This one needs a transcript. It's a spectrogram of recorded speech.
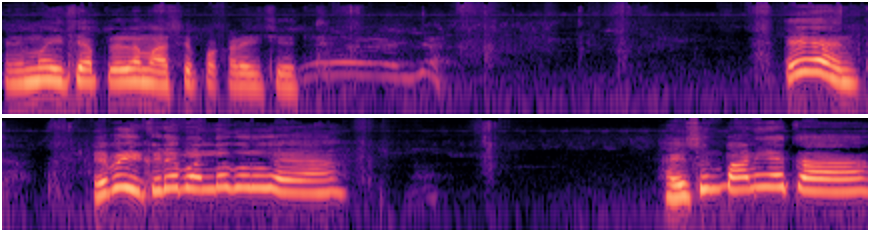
आणि मग इथे आपल्याला मासे पकडायचे आहेत. ए हे बघ इकडे बंद करू गया. हैसून पाणी येता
